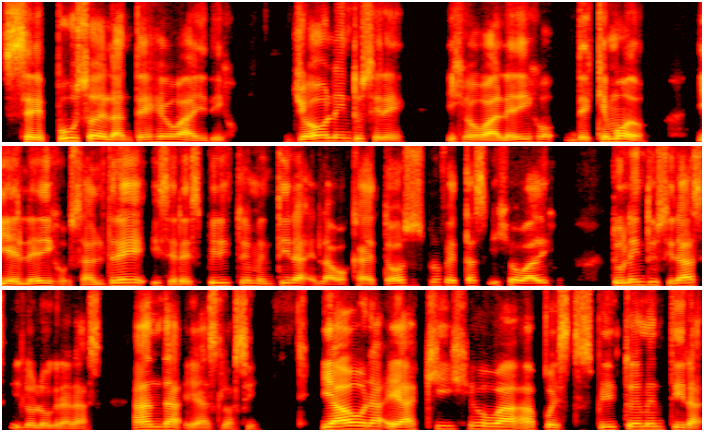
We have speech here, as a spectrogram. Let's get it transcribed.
se puso delante de Jehová y dijo, Yo le induciré. Y Jehová le dijo, ¿de qué modo? Y él le dijo, Saldré y seré espíritu de mentira en la boca de todos sus profetas. Y Jehová dijo, Tú le inducirás y lo lograrás. Anda y hazlo así. Y ahora he aquí Jehová ha puesto espíritu de mentira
